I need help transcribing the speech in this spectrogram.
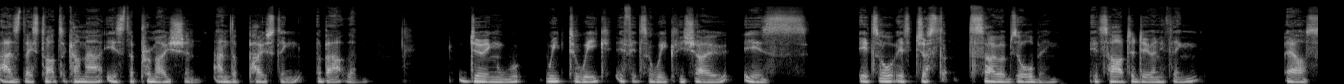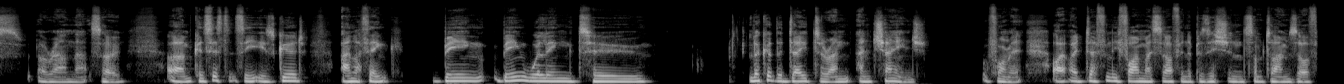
as they start to come out is the promotion and the posting about them. Doing week to week if it's a weekly show is it's all it's just so absorbing. It's hard to do anything else around that. So um, consistency is good. And i think being being willing to look at the data and and change from it I, I definitely find myself in a position sometimes of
